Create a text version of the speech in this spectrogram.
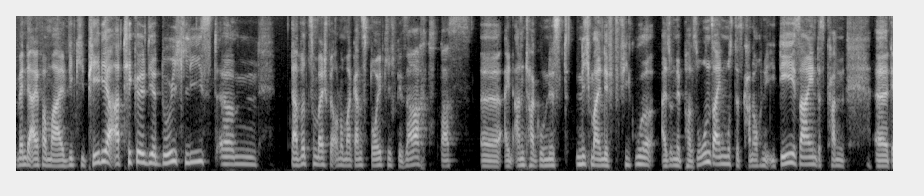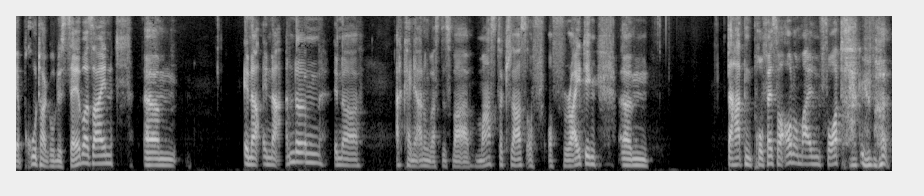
wenn du einfach mal Wikipedia-Artikel dir durchliest, ähm, da wird zum Beispiel auch nochmal ganz deutlich gesagt, dass äh, ein Antagonist nicht mal eine Figur, also eine Person sein muss. Das kann auch eine Idee sein, das kann äh, der Protagonist selber sein. Ähm, in einer, in einer anderen, in einer ach, keine Ahnung, was das war, Masterclass of, of Writing. Ähm, da hat ein Professor auch noch mal einen Vortrag über,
